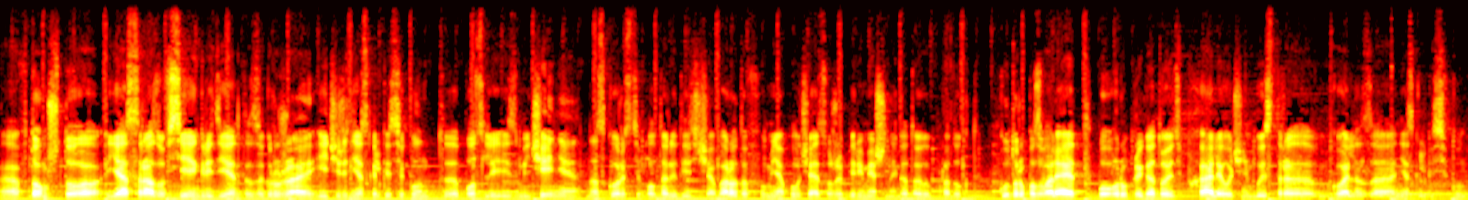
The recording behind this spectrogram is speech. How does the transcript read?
э, в том, что я сразу все ингредиенты загружаю и через несколько секунд э, после измельчения на скорости 1500 оборотов у меня получается уже перемешанный готовый продукт. Кутеру позволяет повару приготовить пхали очень быстро, буквально за несколько секунд.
